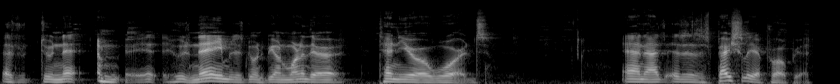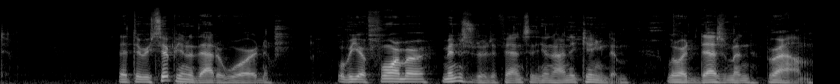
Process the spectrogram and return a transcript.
na whose name is going to be on one of their 10 year awards. And it is especially appropriate that the recipient of that award will be a former Minister of Defense of the United Kingdom, Lord Desmond Browne.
